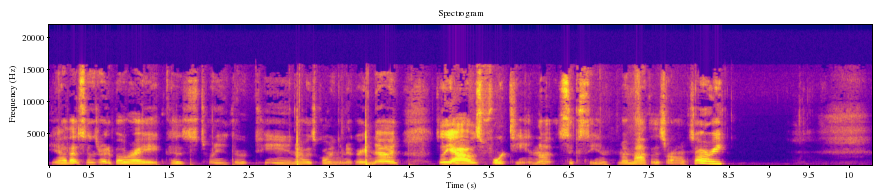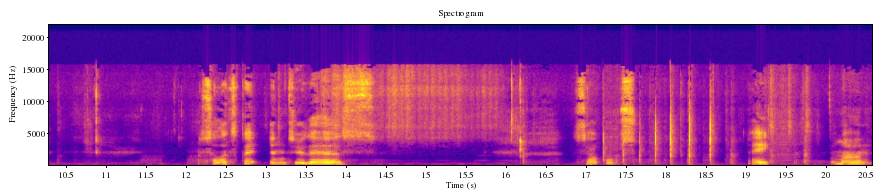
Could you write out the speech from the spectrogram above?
Yeah, that sounds right about right cuz 2013 I was going into grade 9. So yeah, I was 14, not 16. My math is wrong. Sorry. So let's get into this. So, oops. Hey, come on.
